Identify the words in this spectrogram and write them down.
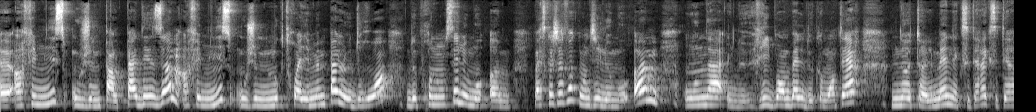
euh, un féminisme où je ne parle pas des hommes, un féminisme où je ne m'octroyais même pas le droit de prononcer le mot homme. Parce qu'à chaque fois qu'on dit le mot homme, on a une ribambelle de commentaires, not all men, etc., etc.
